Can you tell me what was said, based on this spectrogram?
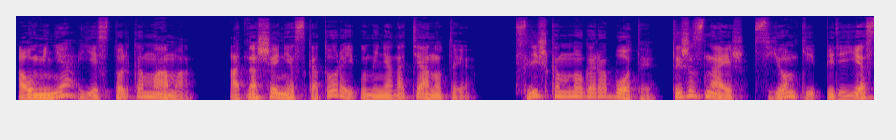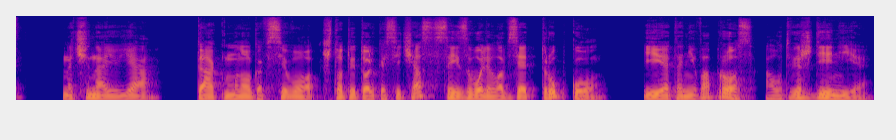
А у меня есть только мама, отношения с которой у меня натянуты. Слишком много работы, ты же знаешь, съемки, переезд. Начинаю я. Так много всего, что ты только сейчас соизволила взять трубку? И это не вопрос, а утверждение.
